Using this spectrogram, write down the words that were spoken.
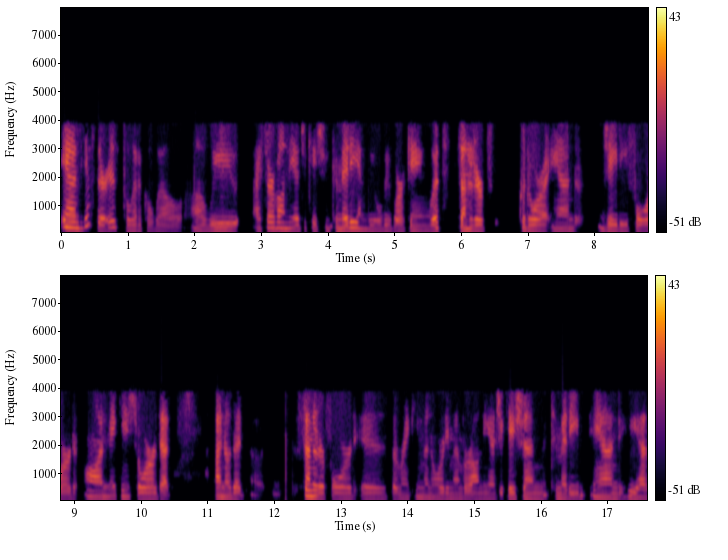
And yes, there is political will. Uh, we I serve on the Education Committee, and we will be working with Senator Qaddoura and J.D. Ford on making sure that I know that uh, Senator Ford is the ranking minority member on the Education Committee, and he has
